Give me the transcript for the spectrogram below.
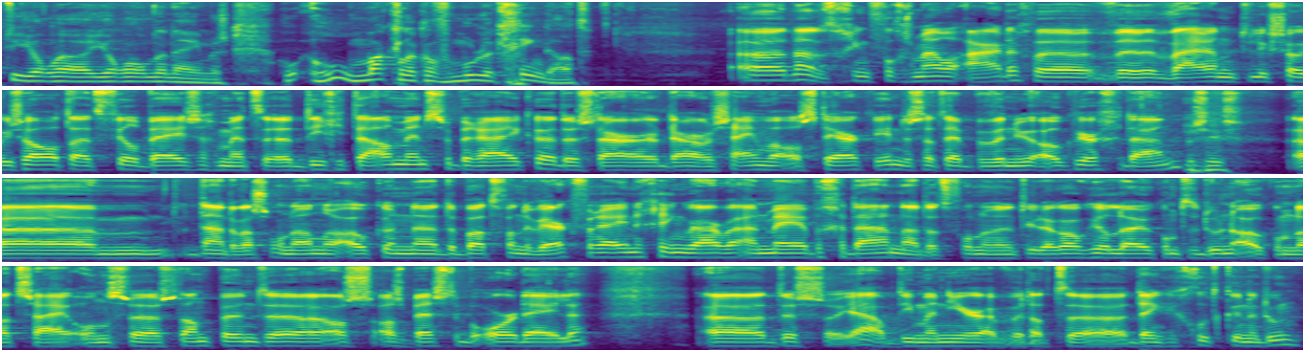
die jonge, jonge ondernemers. Hoe, hoe makkelijk of moeilijk ging dat? Uh, nou, dat ging volgens mij wel aardig. We, we waren natuurlijk sowieso altijd veel bezig met uh, digitaal mensen bereiken. Dus daar, daar zijn we al sterk in. Dus dat hebben we nu ook weer gedaan. Precies. Uh, nou, er was onder andere ook een uh, debat van de werkvereniging... waar we aan mee hebben gedaan. Nou, dat vonden we natuurlijk ook heel leuk om te doen. Ook omdat zij onze standpunten als, als beste beoordelen. Dus ja, op die manier hebben we dat denk ik goed kunnen doen.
